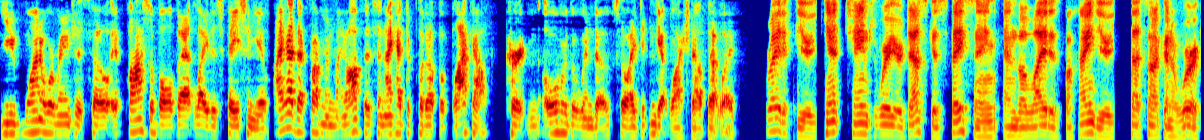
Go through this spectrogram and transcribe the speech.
you want to arrange it so, if possible, that light is facing you. I had that problem in my office and I had to put up a blackout curtain over the window so I didn't get washed out that way. Right. If you can't change where your desk is facing and the light is behind you, that's not going to work.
